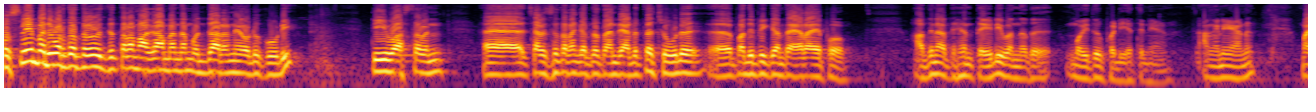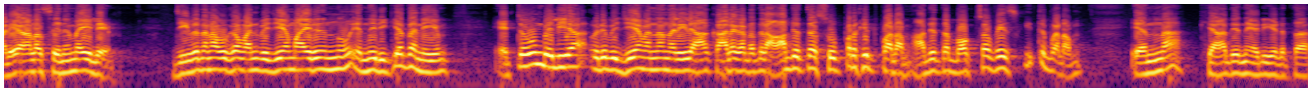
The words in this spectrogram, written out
മുസ്ലിം പരിവർത്തനത്തിലുള്ള ചിത്രമാകാമെന്ന മുൻധാരണയോടുകൂടി ടി വാസ്തവൻ ചലച്ചിത്ര രംഗത്ത് തന്റെ അടുത്ത ചൂട് പതിപ്പിക്കാൻ തയ്യാറായപ്പോൾ അതിന് അദ്ദേഹം തേടി വന്നത് മൊയ്തു പടിയത്തിനെയാണ്. അങ്ങനെയാണ് മലയാള സിനിമയിലെ ജീവിതനൗക വൻ വിജയമായിരുന്നു എന്നിരിക്കെ തന്നെയും ഏറ്റവും വലിയ ഒരു വിജയം എന്ന നിലയിൽ ആ കാലഘട്ടത്തിൽ ആദ്യത്തെ സൂപ്പർ ഹിറ്റ് പടം ആദ്യത്തെ ബോക്സ് ഓഫീസ് ഹിറ്റ് പടം എന്ന ഖ്യാതി നേടിയെടുത്ത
